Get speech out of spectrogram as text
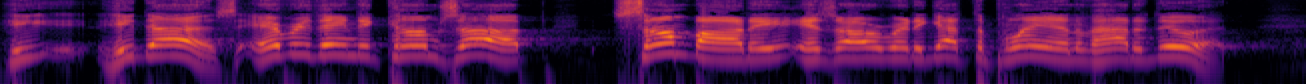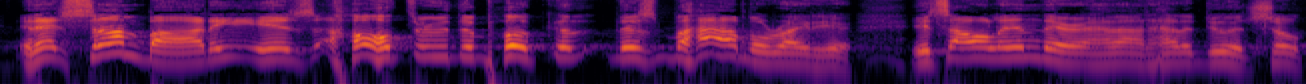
He, he does. Everything that comes up, somebody has already got the plan of how to do it. And that somebody is all through the book of this Bible right here. It's all in there about how to do it. So,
